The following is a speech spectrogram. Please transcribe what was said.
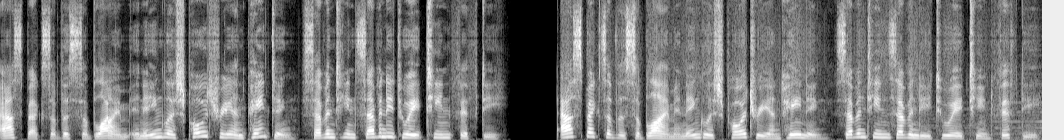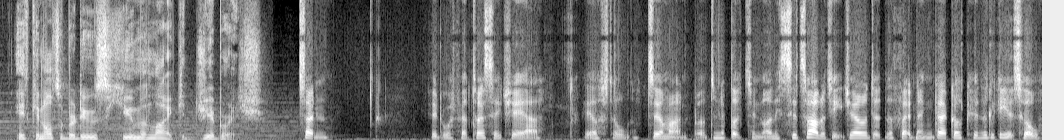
Aspects of the Sublime in English Poetry and Painting, 1770 to 1850. Aspects of the Sublime in English Poetry and Painting, 1770 to 1850. It can also produce human-like gibberish. Sådan. It was fantastic, yeah. Jag stod till man, but den är sin on is totality, Gerald the fact that I got kid at school.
